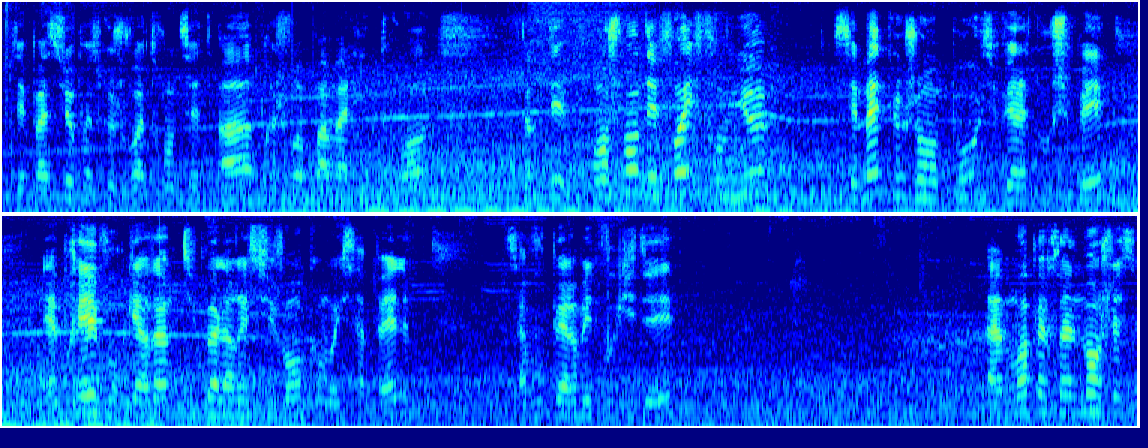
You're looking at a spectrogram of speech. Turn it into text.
J'étais pas sûr parce que je vois 37A, après je vois pas ma ligne 3. Donc franchement, des fois, il faut mieux, c'est mettre le jeu en pause via la touche P, et après vous regardez un petit peu à l'arrêt suivant comment il s'appelle. Ça vous permet de vous guider. Moi personnellement, je laisse,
